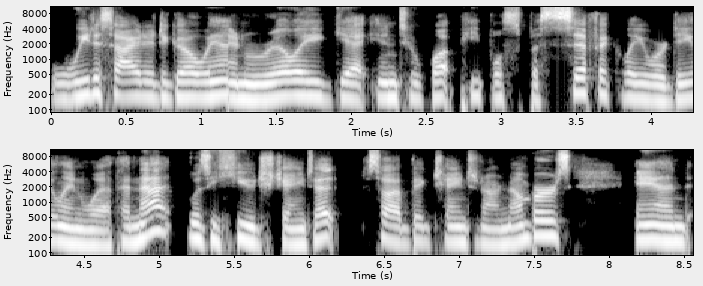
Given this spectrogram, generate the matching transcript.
we decided to go in and really get into what people specifically were dealing with. And that was a huge change. That saw a big change in our numbers. And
